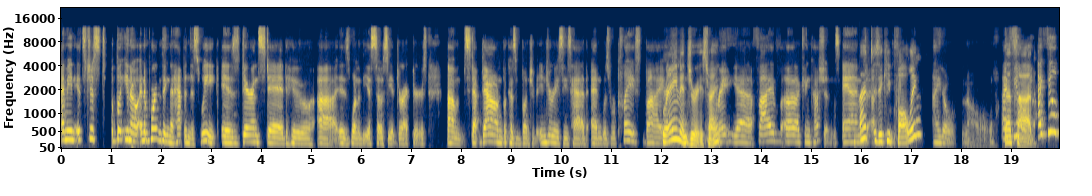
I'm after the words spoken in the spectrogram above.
I mean, it's just, but you know, an important thing that happened this week is Darren Stead, who uh, is one of the associate directors, um, stepped down because of a bunch of injuries he's had and was replaced by brain injuries, right? Brain, yeah, five uh, concussions. And what? does he keep falling? I don't know. That's I feel, odd. I feel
